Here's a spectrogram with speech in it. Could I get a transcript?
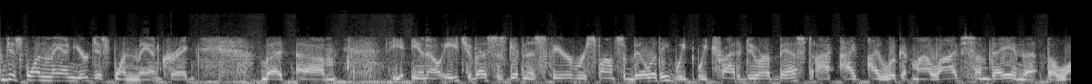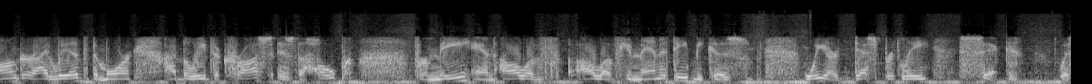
I'm just one man. You're just one man, Craig. But, um, you know, each of us is given a sphere of responsibility. We, we try to do our best. I, I, I look at my life someday, and the, the longer I live, the more I believe the cross is the hope for me and all of all of humanity because we are desperately sick with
